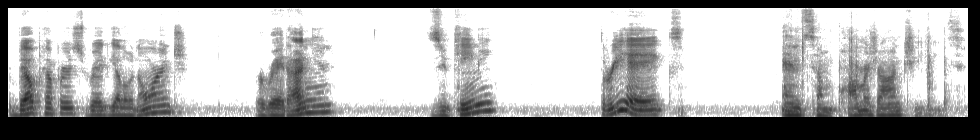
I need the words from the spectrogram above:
bell peppers, red, yellow, and orange, a red onion, zucchini, three eggs, and some Parmesan cheese.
